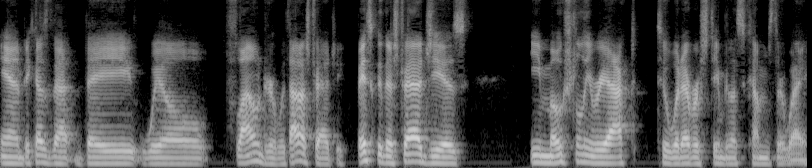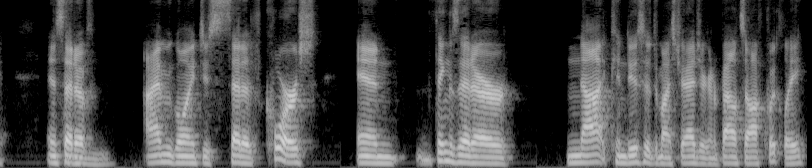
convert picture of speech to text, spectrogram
And because of that, they will flounder without a strategy. Basically, their strategy is emotionally react to whatever stimulus comes their way instead of Mm. I'm going to set a course and things that are not conducive to my strategy are going to bounce off quickly.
